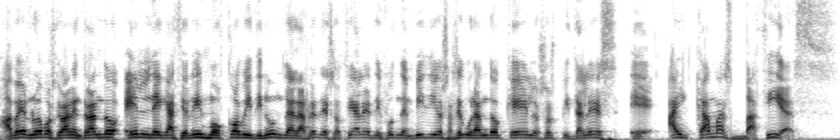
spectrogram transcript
A ver, nuevos que van entrando. El negacionismo COVID inunda las redes sociales, difunden vídeos asegurando que en los hospitales eh, hay camas vacías.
